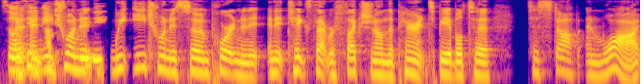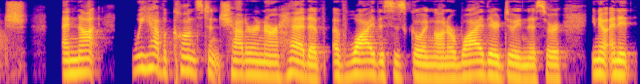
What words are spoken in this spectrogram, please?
So I think and each one, really- we each one is so important, and it and it takes that reflection on the parent to be able to to stop and watch and not. We have a constant chatter in our head of of why this is going on or why they're doing this or you know, and it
